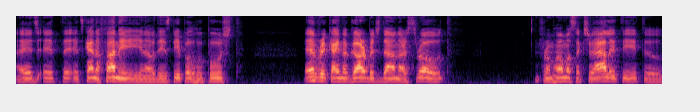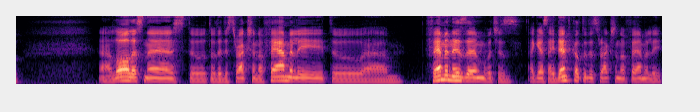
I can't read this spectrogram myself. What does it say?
It, it it's kind of funny, you know, these people who pushed every kind of garbage down our throat, from homosexuality to uh, lawlessness to, to the destruction of family to um, feminism, which is, I guess, identical to destruction of family,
